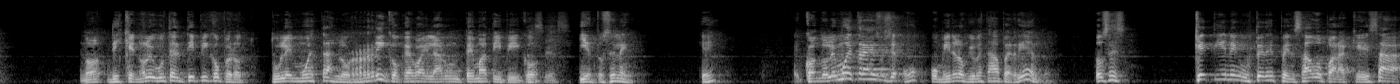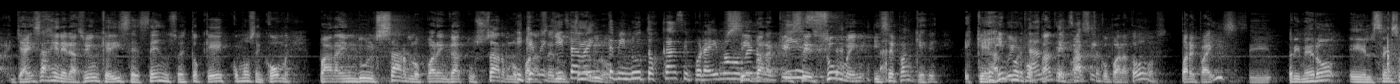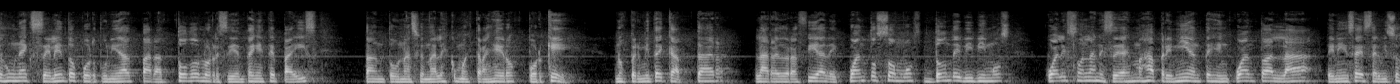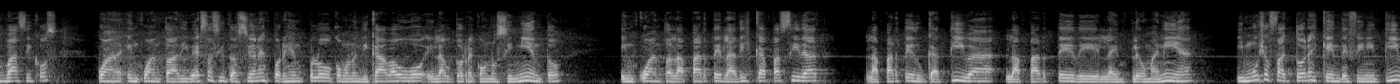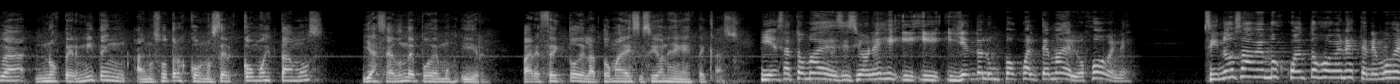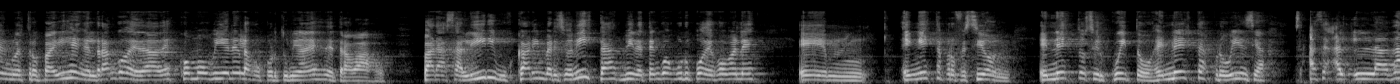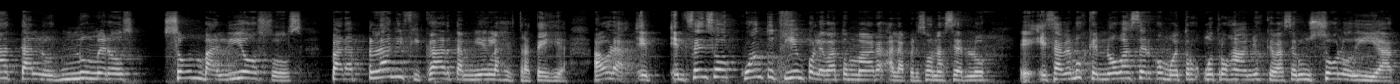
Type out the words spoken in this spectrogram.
No, dice que no le gusta el típico, pero tú le muestras lo rico que es bailar un tema típico. Y entonces le... ¿Qué? Cuando le muestras eso, dice, oh, oh, mira lo que yo me estaba perdiendo. Entonces, ¿qué tienen ustedes pensado para que esa, ya esa generación que dice censo, esto qué es, cómo se come, para endulzarlo, para engatusarlo, Y que para me quita seducirlo? 20 minutos casi, por ahí más o Sí, menos. para que se 15. sumen y sepan que, es que es, Es algo importante, básico para todos, para el país. Sí, primero, el censo es una excelente oportunidad para todos los residentes en este país, tanto nacionales como extranjeros. ¿Por qué? Nos permite captar la radiografía de cuántos somos, dónde vivimos, cuáles son las necesidades más apremiantes en cuanto a la tenencia de servicios básicos, en cuanto a diversas situaciones, por ejemplo, como lo indicaba Hugo, el autorreconocimiento, en cuanto a la parte de la discapacidad, la parte educativa, la parte de la empleomanía y muchos factores que en definitiva nos permiten a nosotros conocer cómo estamos y hacia dónde podemos ir para efecto de la toma de decisiones en este caso. Y esa toma de decisiones y, y- y- yéndole un poco al tema de los jóvenes. Si no sabemos cuántos jóvenes tenemos en nuestro país en el rango de edades, cómo vienen las oportunidades de trabajo para salir y buscar inversionistas. Mire, tengo un grupo de jóvenes eh, en esta profesión, en estos circuitos, en estas provincias. La data, los números son valiosos para planificar también las estrategias. Ahora, eh, el censo, ¿cuánto tiempo le va a tomar a la persona hacerlo? Eh, eh, sabemos que no va a ser como otros, otros años, que va a ser un solo día.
